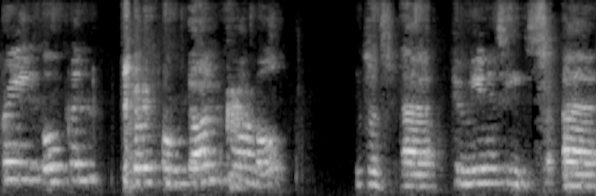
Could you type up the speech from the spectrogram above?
free, open, non-formal, because uh, community uh,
